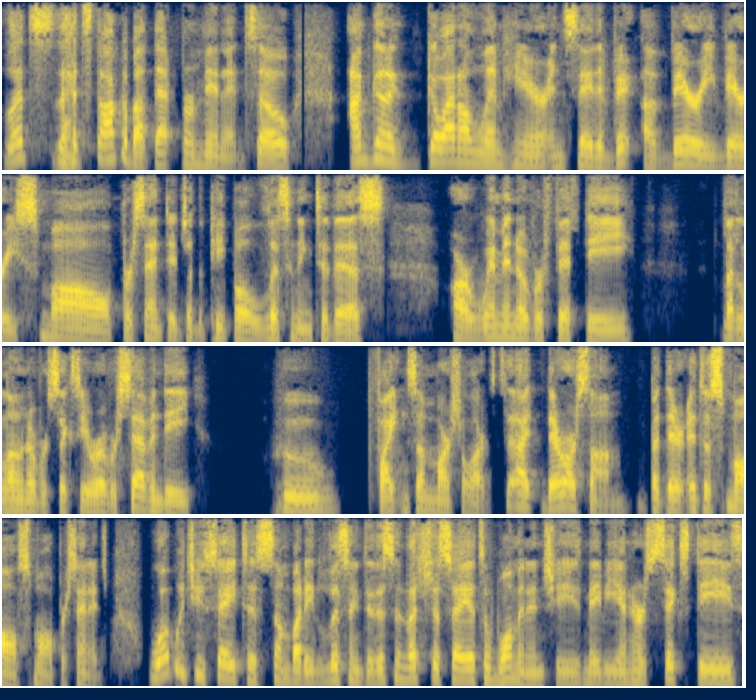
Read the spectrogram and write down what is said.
let's let's talk about that for a minute. So I'm going to go out on limb here and say that a very, very small percentage of the people listening to this are women over 50, let alone over 60 or over 70, who fight in some martial arts. There are some, but there it's a small, small percentage. What would you say to somebody listening to this? And let's just say it's a woman and she's maybe in her 60s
